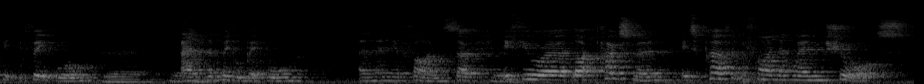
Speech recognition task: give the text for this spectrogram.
keep your feet warm, and the middle bit warm, and then you're fine. So if you're a like postman, it's perfectly fine them wearing shorts,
